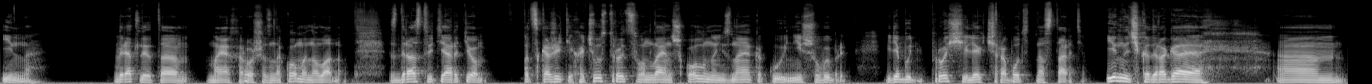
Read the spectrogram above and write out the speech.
Инна. Вряд ли это моя хорошая знакомая, но ладно. Здравствуйте, Артем. Подскажите, хочу устроиться в онлайн-школу, но не знаю, какую нишу выбрать. Где будет проще и легче работать на старте. Инночка, дорогая, эм,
